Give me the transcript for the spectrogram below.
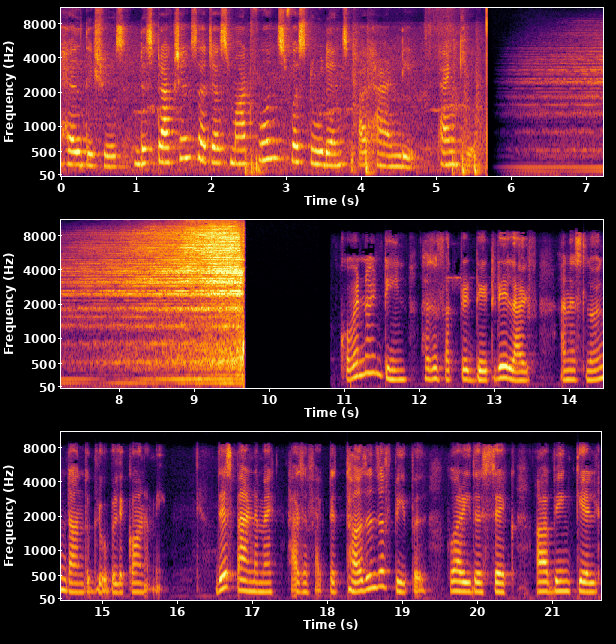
health issues. Distractions such as smartphones for students are handy. Thank you. COVID 19 has affected day to day life and is slowing down the global economy. This pandemic has affected thousands of people who are either sick or being killed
